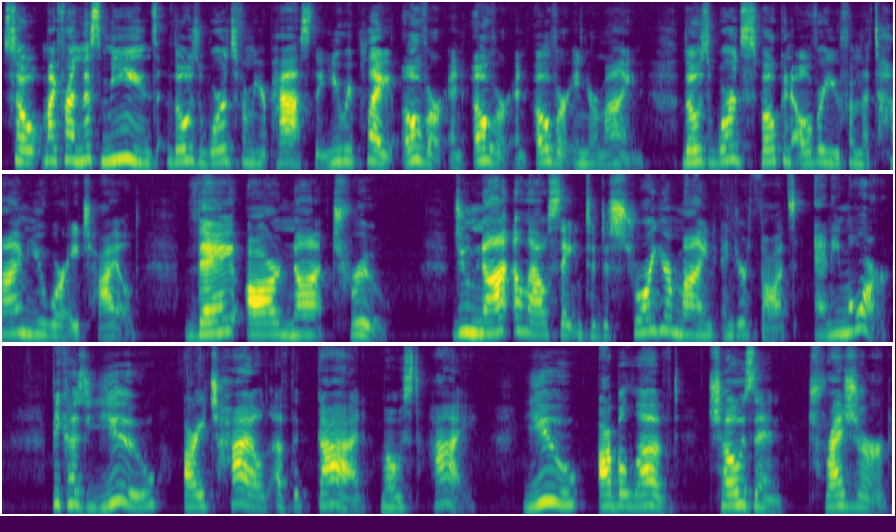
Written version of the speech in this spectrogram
So, my friend, this means those words from your past that you replay over and over and over in your mind, those words spoken over you from the time you were a child, they are not true. Do not allow Satan to destroy your mind and your thoughts anymore because you are a child of the God Most High. You are beloved, chosen, treasured.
